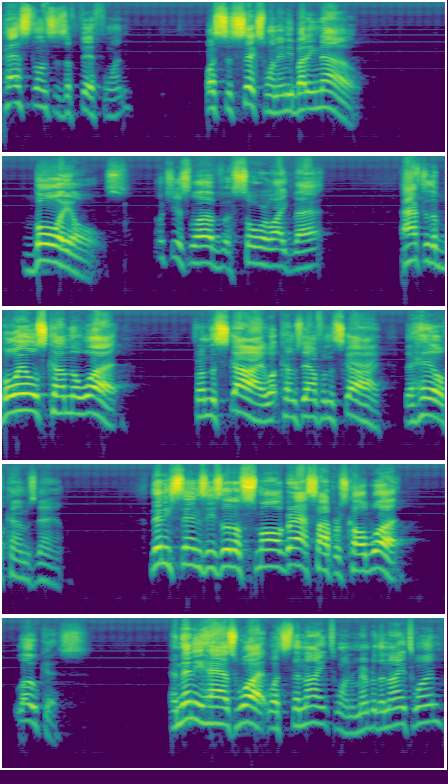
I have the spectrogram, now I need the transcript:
Pestilence is the fifth one. What's the sixth one? Anybody know? boils. Don't you just love a sore like that? After the boils come the what? From the sky. What comes down from the sky? The hail comes down. Then he sends these little small grasshoppers called what? Locusts. And then he has what? What's the ninth one? Remember the ninth one?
